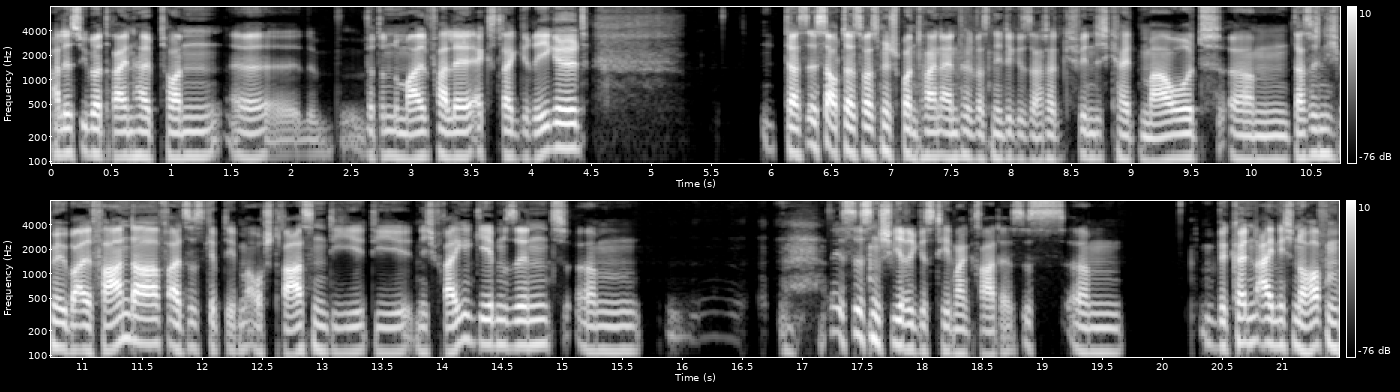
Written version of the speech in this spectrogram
Alles über dreieinhalb Tonnen äh, wird im Normalfalle extra geregelt das ist auch das, was mir spontan einfällt, was Nede gesagt hat, Geschwindigkeit, Maut, ähm, dass ich nicht mehr überall fahren darf. Also es gibt eben auch Straßen, die, die nicht freigegeben sind. Ähm, es ist ein schwieriges Thema gerade. Es ist, ähm, wir können eigentlich nur hoffen,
